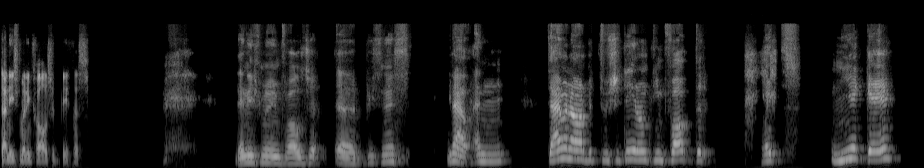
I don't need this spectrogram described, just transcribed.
dann ist man im falschen Business. Dann ist man im falschen äh, Business. Genau, eine Zusammenarbeit zwischen dir und deinem Vater hat nie gegeben,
